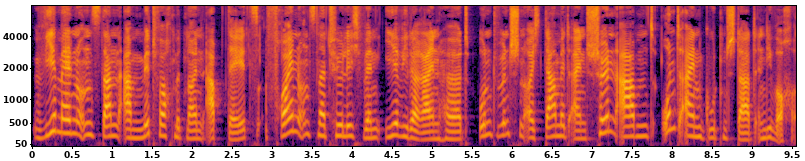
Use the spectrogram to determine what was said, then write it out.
Wir melden uns dann am Mittwoch mit neuen Updates, freuen uns natürlich, wenn ihr wieder reinhört und wünschen euch damit einen schönen Abend und einen guten Start in die Woche.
